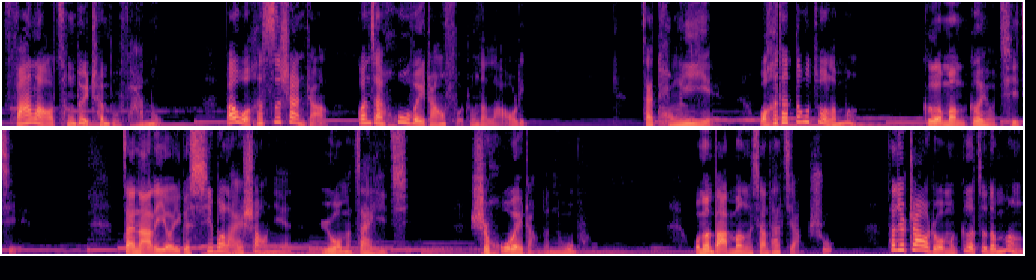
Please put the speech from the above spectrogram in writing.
法老曾对臣仆发怒，把我和司善长关在护卫长府中的牢里。在同一夜，我和他都做了梦，各梦各有其解。在那里有一个希伯来少年与我们在一起。”是护卫长的奴仆，我们把梦向他讲述，他就照着我们各自的梦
